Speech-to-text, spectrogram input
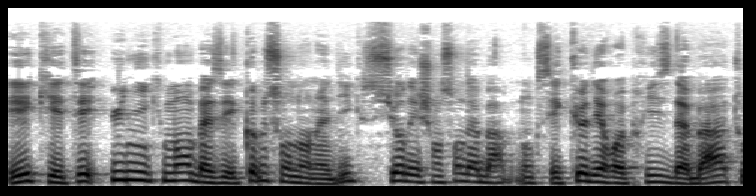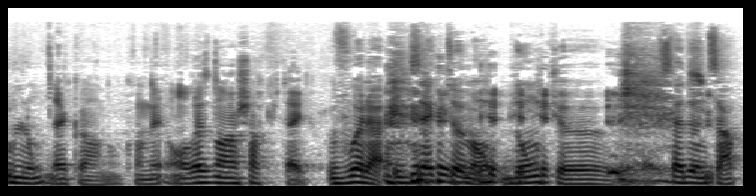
et qui étaient uniquement basés, comme son nom l'indique, sur des chansons d'ABBA. Donc c'est que des reprises d'ABBA tout le long. D'accord, donc on, est, on reste dans la charcutaille. Voilà, exactement. Donc euh, ça donne ça.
